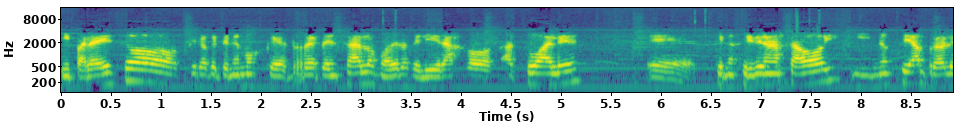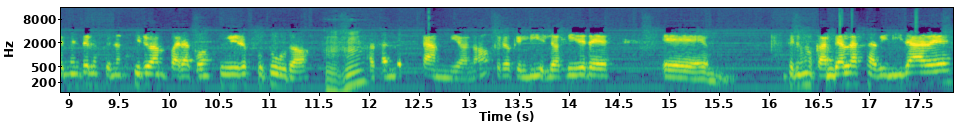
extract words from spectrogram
Y para eso creo que tenemos que repensar los modelos de liderazgo actuales eh, que nos sirvieron hasta hoy y no sean probablemente los que nos sirvan para construir el futuro, uh cambio, ¿no? Creo que los líderes eh, tenemos que cambiar las habilidades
